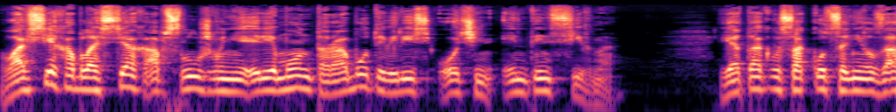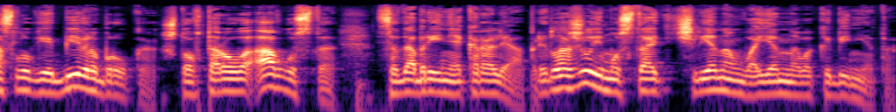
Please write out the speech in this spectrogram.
Во всех областях обслуживания и ремонта работы велись очень интенсивно. Я так высоко ценил заслуги Бивербрука, что 2 августа с одобрения короля предложил ему стать членом военного кабинета.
